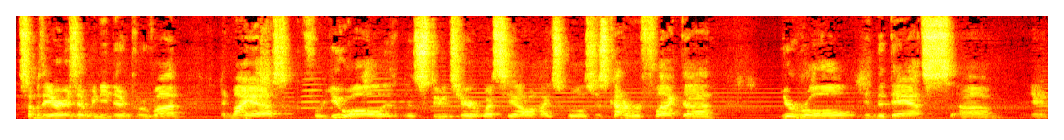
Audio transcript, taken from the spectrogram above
some of the areas that we need to improve on. And my ask for you all, as, as students here at West Seattle High School, is just kind of reflect on your role in the dance um, and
